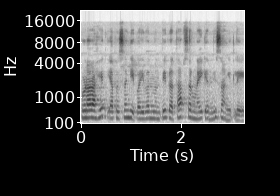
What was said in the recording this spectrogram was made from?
होणार आहेत. या प्रसंगी परिवहन मंत्री प्रताप सरनाईक यांनी सांगितले.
